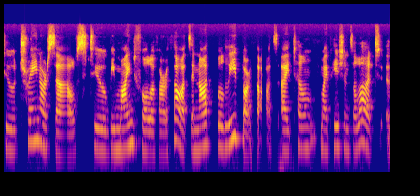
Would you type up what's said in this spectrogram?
to train ourselves to be mindful of our thoughts and not believe our thoughts. I tell my patients a lot, uh,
